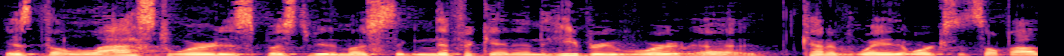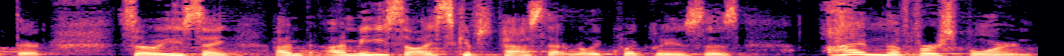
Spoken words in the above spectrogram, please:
is the last word is supposed to be the most significant in the Hebrew word, uh, kind of way that works itself out there. So he's saying, I'm, I'm Esau. He skips past that really quickly and says, I'm the firstborn.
